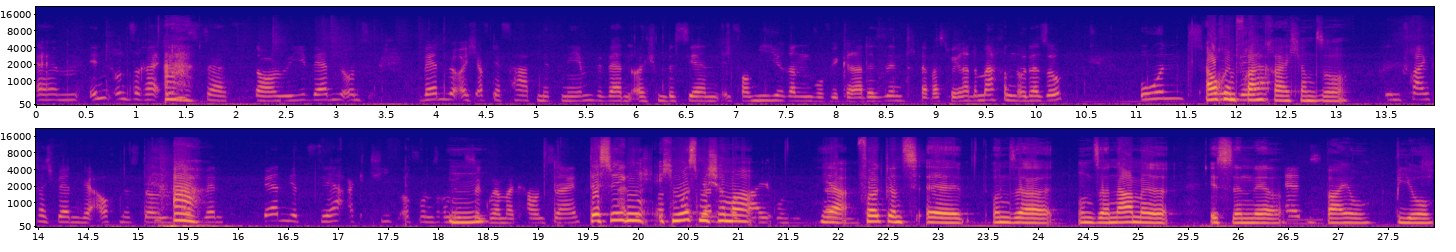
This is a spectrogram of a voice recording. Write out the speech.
ähm, in unserer Ah. Insta-Story werden wir uns werden wir euch auf der Fahrt mitnehmen. Wir werden euch ein bisschen informieren, wo wir gerade sind oder was wir gerade machen oder so. Und Auch in Frankreich und so. In Frankreich werden wir auch eine Story. Ah. Wir werden, werden jetzt sehr aktiv auf unserem Mhm. Instagram-Account sein. Deswegen, Also ich muss mich schon mal. Und, Ja, ähm, folgt uns. Äh, unser, unser Name ist in der Bio. Bio.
